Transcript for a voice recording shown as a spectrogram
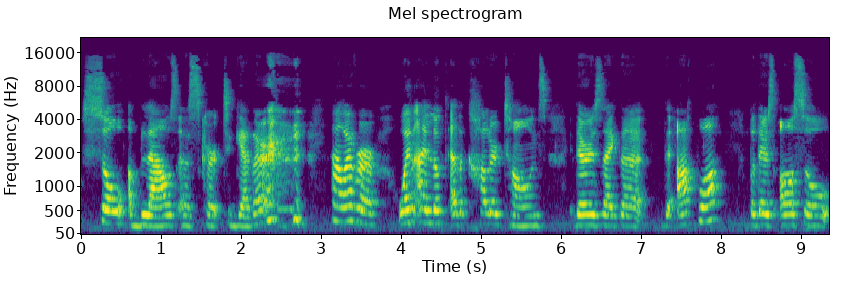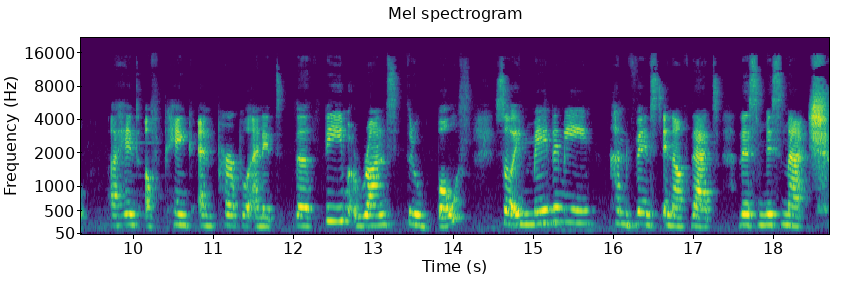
sew a blouse and a skirt together? However, when I looked at the color tones, there's like the, the aqua, but there's also a hint of pink and purple and it the theme runs through both. So it made me convinced enough that this mismatch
